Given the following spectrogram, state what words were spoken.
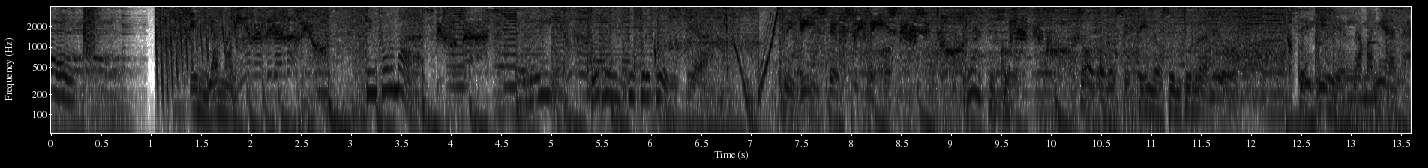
En la mañana de la radio. Te informás, disfrutás, te reís, todo en tu frecuencia. Vivís éxitos. Clásicos. Todos los estilos en tu radio. Seguí en la mañana.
